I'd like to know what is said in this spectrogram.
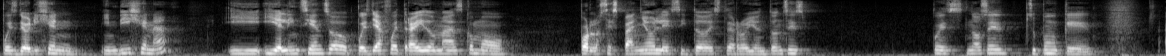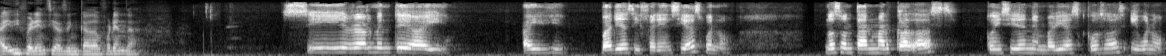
pues de origen indígena y, y el incienso pues ya fue traído más como por los españoles y todo este rollo. Entonces, pues no sé, supongo que hay diferencias en cada ofrenda. Sí, realmente hay, hay varias diferencias. Bueno, no son tan marcadas, coinciden en varias cosas. Y bueno,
